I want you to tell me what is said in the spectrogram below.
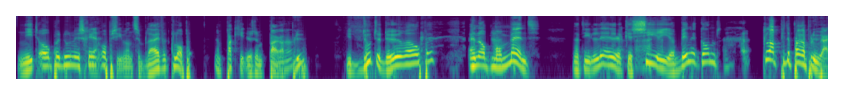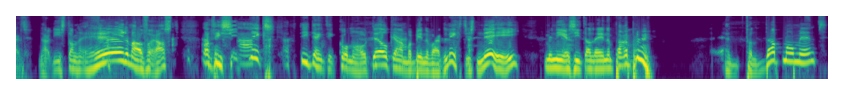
Niet open doen is geen Ja. optie, want ze blijven kloppen. Dan pak je dus een paraplu. Je doet de deur open. En op het moment dat die lelijke Syriër binnenkomt, klap je de paraplu uit. Nou, die is dan helemaal verrast, want die ziet niks. Die denkt, ik kom een hotelkamer binnen waar het licht is. Nee, meneer ziet alleen een paraplu. En van dat moment,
